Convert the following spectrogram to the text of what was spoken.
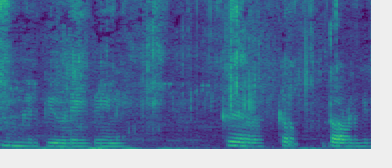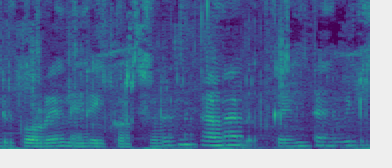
നമ്മളിപ്പോൾ ഇവിടെ ഇങ്ങനെ കിറക്കം തുടങ്ങിയിട്ട് കുറേ നേരമായി കുറച്ചുകൂടെ ഒന്ന് കഴിഞ്ഞിട്ട് കഴിഞ്ഞിട്ടാണ് വീട്ടിൽ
